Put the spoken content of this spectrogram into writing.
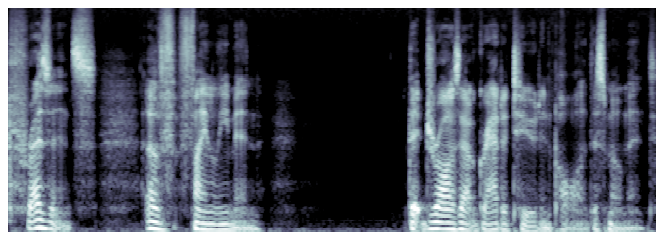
presence of Philemon that draws out gratitude in Paul at this moment.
